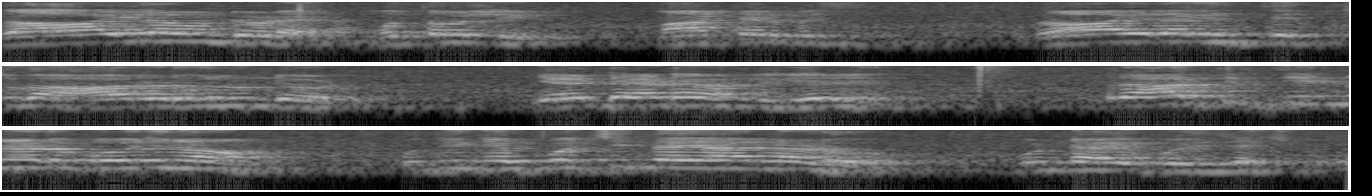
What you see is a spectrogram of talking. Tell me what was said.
రాయిలా ఉండేవాడు ఆయన. ముత్తవల్లి మాటేరు మెస్ రాయిలాగా తెత్తుగా ఎత్తుగా ఆరు అడుగులు ఉండేవాడు. ఏంటి అంటే రాత్రి తిన్నాడు భోజనం. కొద్దిగా నొప్పి వచ్చిందయ్యా అన్నాడు. గుండె ఆగిపోయింది చచ్చిపోయాడు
